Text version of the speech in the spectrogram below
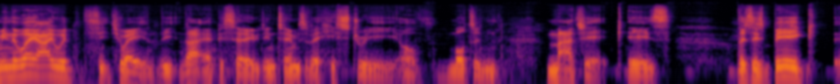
Mean, the way I would situate the, that episode in terms of a history of modern magic is there's this big uh,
